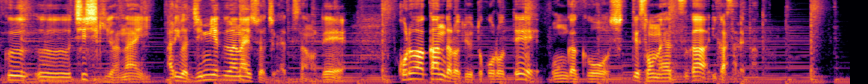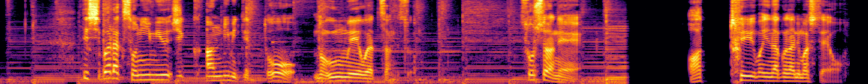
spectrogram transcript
く知識がないあるいは人脈がない人たちがやってたのでこれはあかんだろうというところで音楽を知ってそんなやつが行かされたと。でしばらくソニーミュージックアンリミテッドの運営をやってたんですよ。そしたらねあっという間になくなりましたよ。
